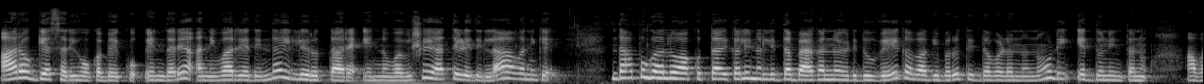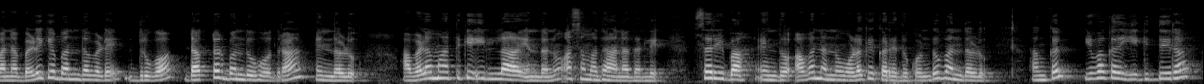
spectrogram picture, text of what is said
ಆರೋಗ್ಯ ಸರಿ ಹೋಗಬೇಕು ಎಂದರೆ ಅನಿವಾರ್ಯದಿಂದ ಇಲ್ಲಿರುತ್ತಾರೆ ಎನ್ನುವ ವಿಷಯ ತಿಳಿದಿಲ್ಲ ಅವನಿಗೆ. ದಾಪುಗಾಲು ಹಾಕುತ್ತಾ ಇಗಲಿನಲ್ಲಿದ್ದ ಬ್ಯಾಗನ್ನು ಹಿಡಿದು ವೇಗವಾಗಿ ಬರುತ್ತಿದ್ದವಳನ್ನು ನೋಡಿ ಎದ್ದು ನಿಂತನು. ಅವನ ಬಳಿಗೆ ಬಂದವಳೆ, ಧ್ರುವ, ಡಾಕ್ಟರ್ ಬಂದು ಹೋದ್ರಾ? ಎಂದಳು. ಅವಳ ಮಾತಿಗೆ ಇಲ್ಲ, ಎಂದನು ಅಸಮಾಧಾನದಲ್ಲಿ. ಸರಿ ಬಾ, ಎಂದು ಅವನನ್ನು ಒಳಗೆ ಕರೆದುಕೊಂಡು ಬಂದಳು. ಅಂಕಲ್, ಇವಾಗ ಹೇಗಿದ್ದೀರಾ?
